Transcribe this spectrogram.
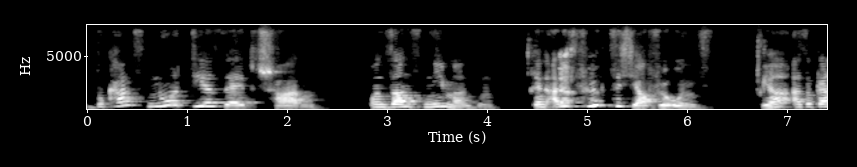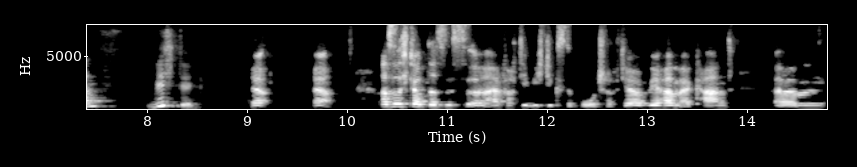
du kannst nur dir selbst schaden und sonst niemanden. Denn alles ja. fügt sich ja für uns. Ja, also ganz wichtig. Ja, ja. Also ich glaube, das ist äh, einfach die wichtigste Botschaft. Ja, wir haben erkannt, ähm,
